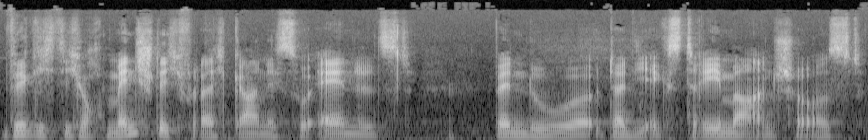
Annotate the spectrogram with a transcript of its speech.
wirklich dich auch menschlich vielleicht gar nicht so ähnelst, wenn du da die Extreme anschaust.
